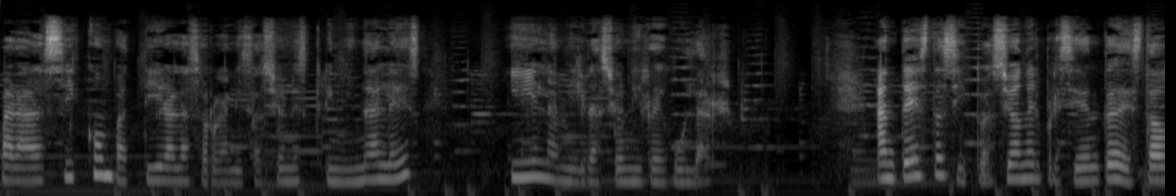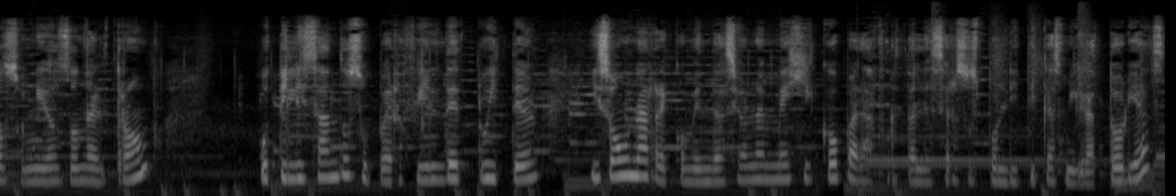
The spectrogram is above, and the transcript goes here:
para así combatir a las organizaciones criminales y la migración irregular. Ante esta situación, el presidente de Estados Unidos, Donald Trump, utilizando su perfil de Twitter, hizo una recomendación a México para fortalecer sus políticas migratorias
